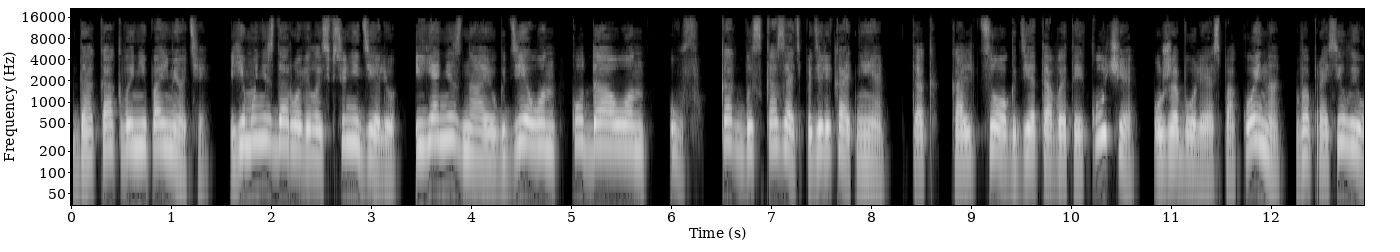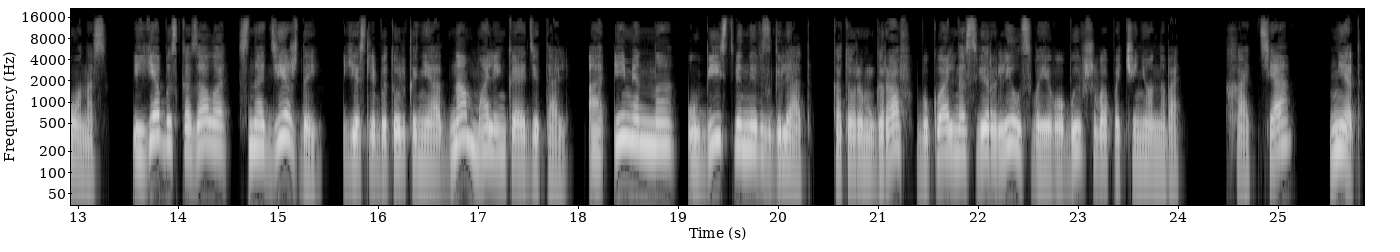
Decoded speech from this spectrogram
Да как вы не поймете? Ему не здоровилось всю неделю, и я не знаю, где он, куда он. Уф, как бы сказать поделикатнее. Так кольцо где-то в этой куче? Уже более спокойно вопросил Ионас. И я бы сказала с надеждой, если бы только не одна маленькая деталь, а именно убийственный взгляд, которым граф буквально сверлил своего бывшего подчиненного. Хотя... Нет,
